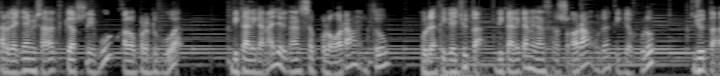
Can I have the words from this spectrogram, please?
harganya misalnya 300 ribu, kalau produk gue, dikalikan aja dengan 10 orang, itu udah 3 juta. Dikalikan dengan 100 orang udah 30 juta.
